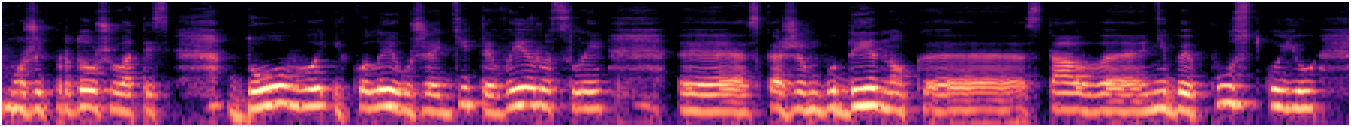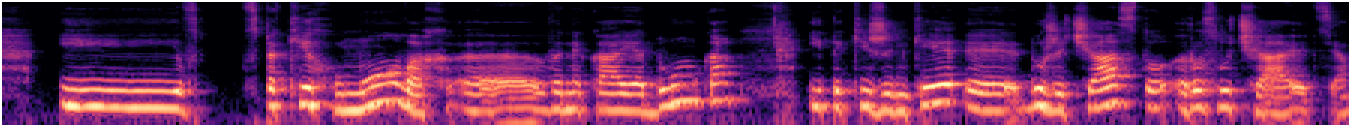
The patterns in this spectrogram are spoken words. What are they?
можуть продовжуватись довго, і коли вже діти виросли, е, скажімо, будинок е, став е, ніби пусткою, і в в таких умовах е, виникає думка, і такі жінки е, дуже часто розлучаються.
